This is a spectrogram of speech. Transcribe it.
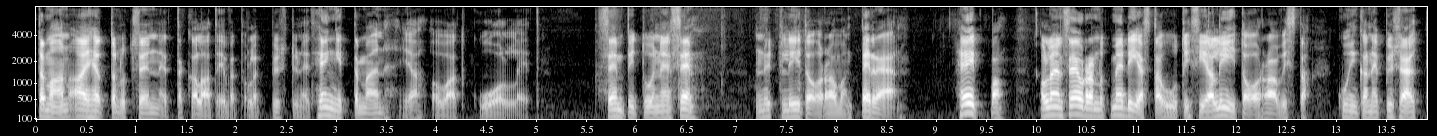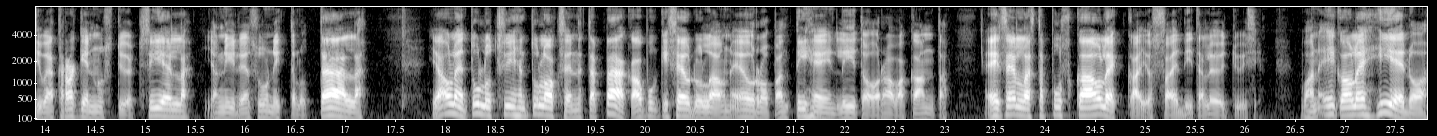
tämä on aiheuttanut sen, että kalat eivät ole pystyneet hengittämään ja ovat kuolleet. Sen pituinen se. Nyt liitooravan perään. Heippa! Olen seurannut mediasta uutisia liitooravista, kuinka ne pysäyttivät rakennustyöt siellä ja niiden suunnittelut täällä. Ja olen tullut siihen tulokseen, että pääkaupunkiseudulla on Euroopan tihein liitoorava kanta. Ei sellaista puskaa olekaan, jossa ei niitä löytyisi. Vaan eikö ole hienoa,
